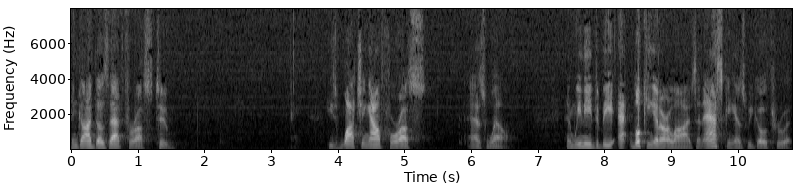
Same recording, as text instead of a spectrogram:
And God does that for us too. He's watching out for us as well. And we need to be looking at our lives and asking as we go through it,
